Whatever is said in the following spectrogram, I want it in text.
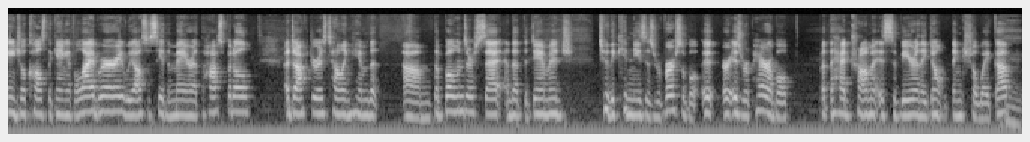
Angel calls the gang at the library. We also see the mayor at the hospital. A doctor is telling him that um, the bones are set and that the damage to the kidneys is reversible or is repairable, but the head trauma is severe and they don't think she'll wake up. Mm.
